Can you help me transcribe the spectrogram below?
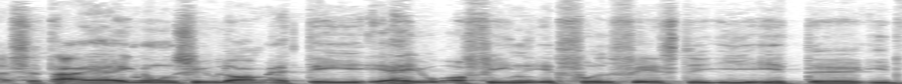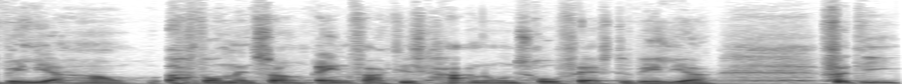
Altså, der er ikke nogen tvivl om, at det er jo at finde et fodfæste i et, øh, et vælgerhav, hvor man så rent faktisk har nogle trofaste vælgere. Fordi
